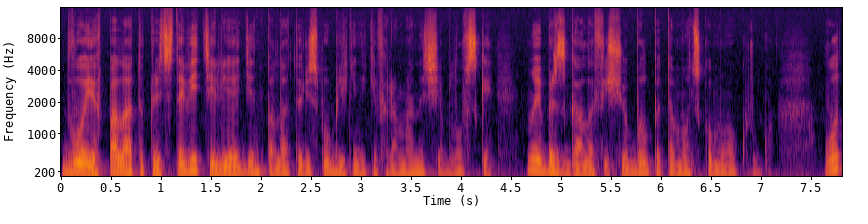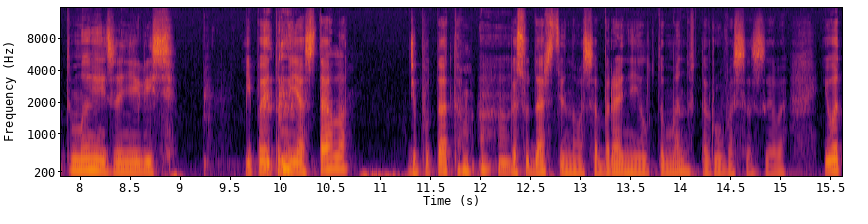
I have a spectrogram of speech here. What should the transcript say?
Двое в палату представителей и один в палату республики Никифор Романович Ябловский. Ну и Берзгалов еще был по Томотскому округу. Вот мы занялись. И поэтому я стала депутатом Государственного собрания Илтумен второго созыва. И вот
